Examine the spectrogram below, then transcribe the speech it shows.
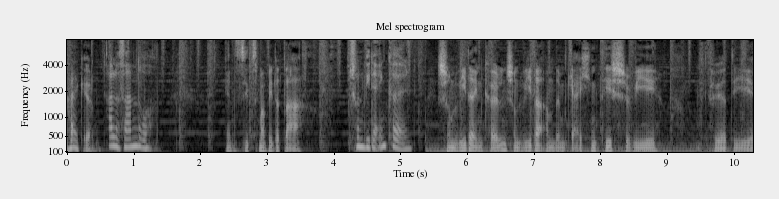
Heike. Hallo Sandro. Jetzt sitzen wir wieder da. Schon wieder in Köln. Schon wieder in Köln, schon wieder an dem gleichen Tisch wie für die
